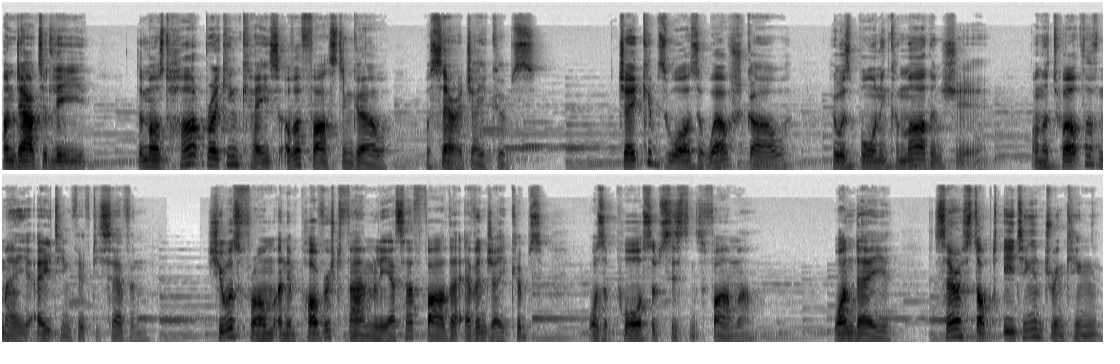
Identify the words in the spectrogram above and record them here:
undoubtedly, the most heartbreaking case of a fasting girl was Sarah Jacobs. Jacobs was a Welsh girl who was born in Carmarthenshire on the 12th of May 1857. She was from an impoverished family as her father, Evan Jacobs, was a poor subsistence farmer. One day, Sarah stopped eating and drinking,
